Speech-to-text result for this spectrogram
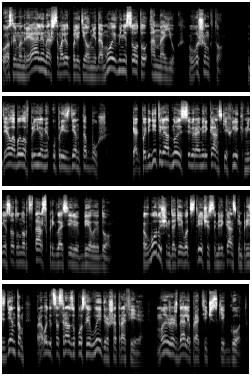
После Монреаля наш самолет полетел не домой в Миннесоту, а на юг, в Вашингтон. Дело было в приеме у президента Буша. Как победителя одной из североамериканских лиг Миннесоту Нордстарс пригласили в Белый дом. В будущем такие вот встречи с американским президентом проводятся сразу после выигрыша трофея. Мы же ждали практически год.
